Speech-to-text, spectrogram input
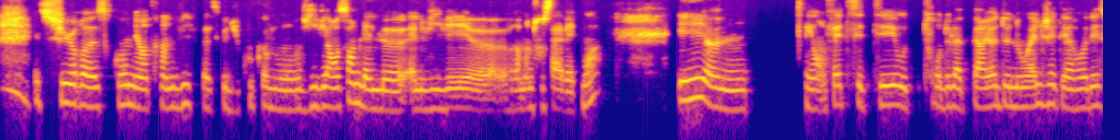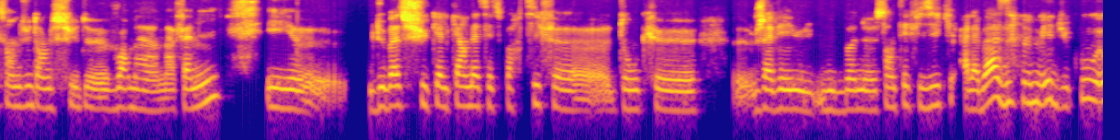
sur ce qu'on est en train de vivre? Parce que du coup comme on vivait ensemble, elle, elle vivait vraiment tout ça avec moi. Et et en fait, c'était autour de la période de Noël, j'étais redescendue dans le sud euh, voir ma, ma famille. Et euh, de base, je suis quelqu'un d'assez sportif, euh, donc euh, euh, j'avais une bonne santé physique à la base, mais du coup,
